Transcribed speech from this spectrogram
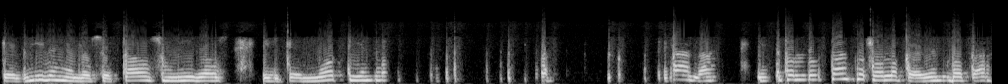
que viven en los Estados Unidos y que no tienen y por lo tanto solo pueden votar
